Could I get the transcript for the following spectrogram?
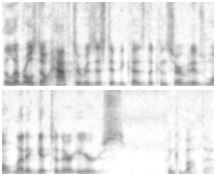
The liberals don't have to resist it because the conservatives won't let it get to their ears. Think about that.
